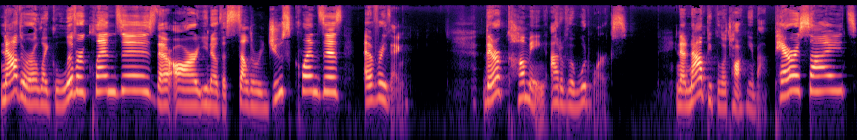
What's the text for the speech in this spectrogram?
Now there are like liver cleanses, there are, you know, the celery juice cleanses, everything. They're coming out of the woodworks. Now, now people are talking about parasites,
